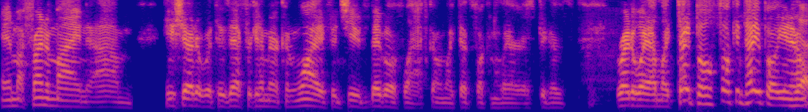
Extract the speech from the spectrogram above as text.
And my friend of mine, um, he shared it with his African American wife, and she they both laughed, going like, "That's fucking hilarious." Because right away I'm like, "Typo, fucking typo," you know. Yeah.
